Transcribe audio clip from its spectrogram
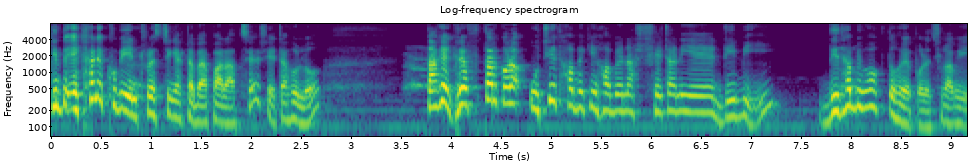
কিন্তু এখানে খুবই ইন্টারেস্টিং একটা ব্যাপার আছে, সেটা হলো, তাকে গ্রেফতার করা উচিত হবে কি হবে না, সেটা নিয়ে ডিবি দ্বিধাবিভক্ত হয়ে পড়েছিল। আমি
